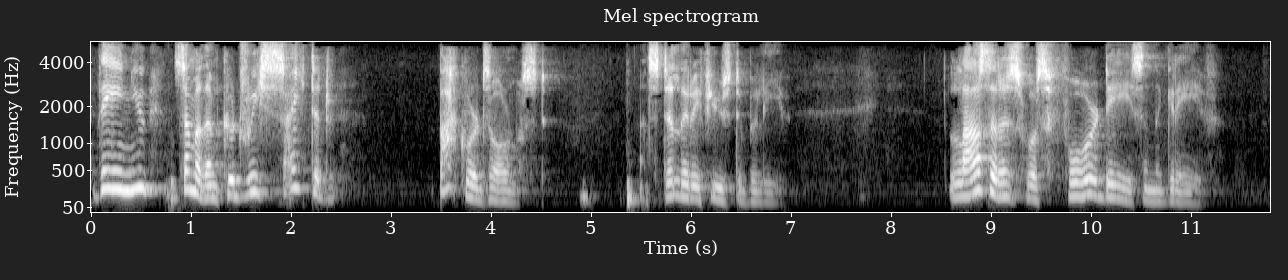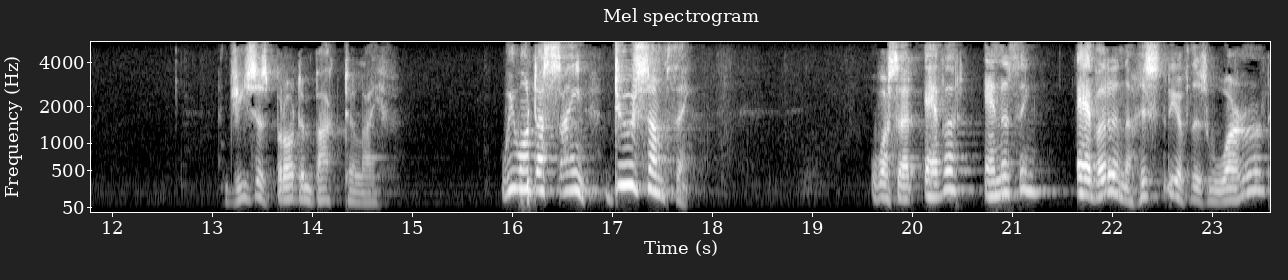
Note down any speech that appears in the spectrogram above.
They knew, some of them could recite it backwards almost. And still they refused to believe. Lazarus was four days in the grave. Jesus brought him back to life. We want a sign. Do something. Was there ever anything, ever in the history of this world,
